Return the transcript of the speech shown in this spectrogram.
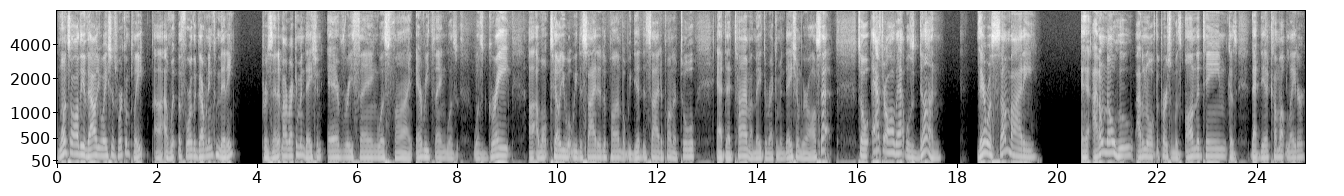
once all the evaluations were complete, uh, I went before the governing committee, presented my recommendation. Everything was fine. Everything was was great. Uh, I won't tell you what we decided upon, but we did decide upon a tool. At that time, I made the recommendation. We we're all set. So after all that was done, there was somebody, and I don't know who. I don't know if the person was on the team because that did come up later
